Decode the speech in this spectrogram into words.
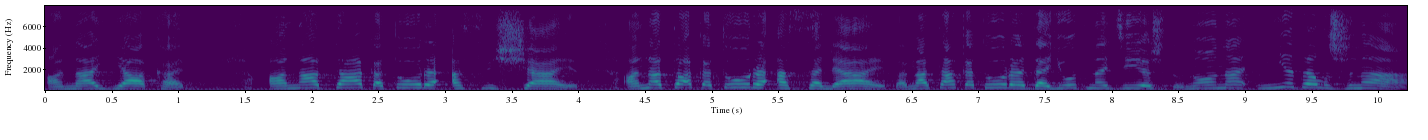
она якорь. Она та, которая освещает, она та, которая осоляет, она та, которая дает надежду, но она не должна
